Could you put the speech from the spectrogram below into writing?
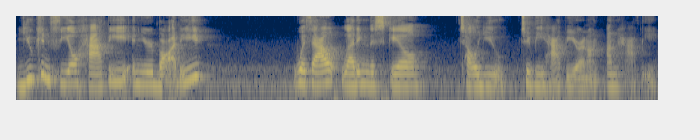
You can feel happy in your body without letting the scale tell you to be happy or un- unhappy.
